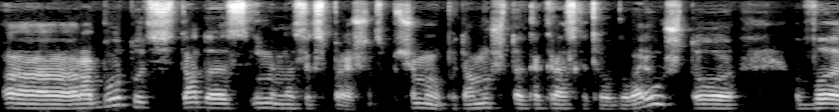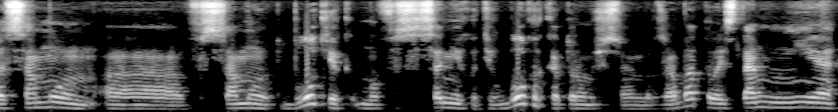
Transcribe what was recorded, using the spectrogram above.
а, работать надо именно с expressions. Почему? Потому что, как раз, как я говорил, что в самом, а, в самом блоке, в самих этих блоках, которые мы сейчас с вами разрабатываем, там не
